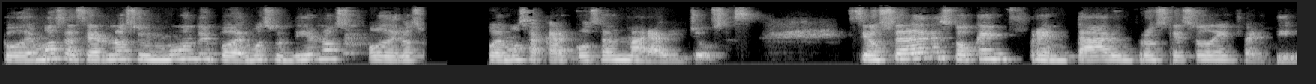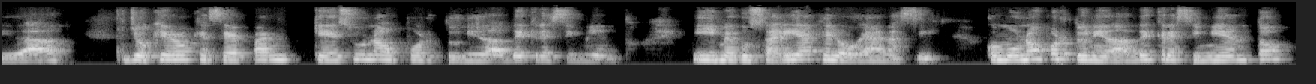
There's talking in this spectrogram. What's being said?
podemos hacernos un mundo y podemos hundirnos o de los podemos sacar cosas maravillosas. Si a ustedes les toca enfrentar un proceso de infertilidad, yo quiero que sepan que es una oportunidad de crecimiento y me gustaría que lo vean así como una oportunidad de crecimiento,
